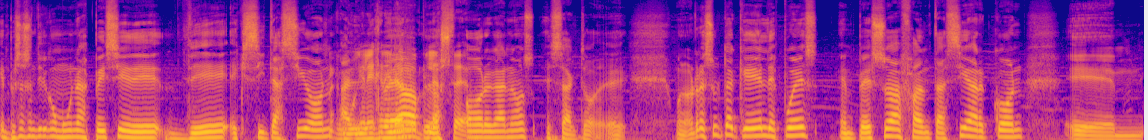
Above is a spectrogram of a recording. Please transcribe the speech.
empezó a sentir como una especie de, de excitación Sí, al que le ver generaba los placer. órganos. Exacto. eh, bueno, resulta que él después empezó a fantasear con eh,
